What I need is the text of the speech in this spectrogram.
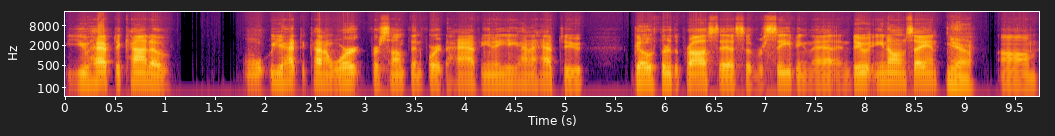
you have to kind of, you have to kind of work for something for it to happen. You know, you kind of have to go through the process of receiving that and do it. You know what I'm saying? yeah. Um,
